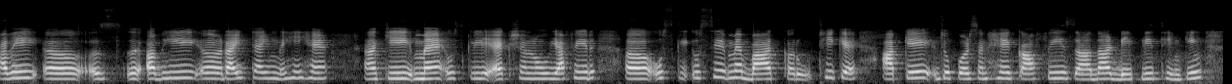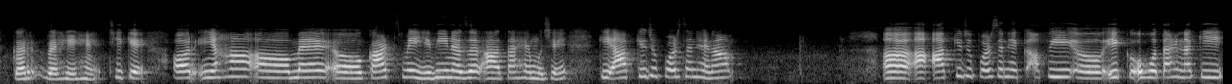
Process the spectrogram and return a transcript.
अभी अभी राइट टाइम नहीं है। कि मैं उसके लिए एक्शन लूँ या फिर उसकी, उससे मैं बात करूँ, ठीक है? आपके जो पर्सन हैं, काफ़ी ज़्यादा डीपली थिंकिंग कर रहे हैं, ठीक है? और यहाँ मैं कार्ड्स में ये भी नज़र आता है मुझे कि आपके जो पर्सन है ना आपके जो पर्सन है, काफ़ी एक होता है ना कि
